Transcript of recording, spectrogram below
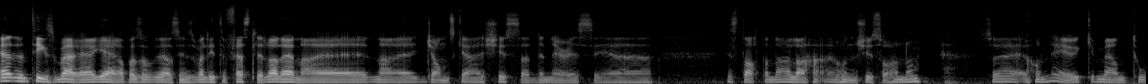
En ting som jeg reagerer på som jeg syns var litt festlig, da, det er når, eh, når John skal kysse Deneris i, eh, i starten, da, eller hun kysser honom. Så er- hun er jo ikke mer enn to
